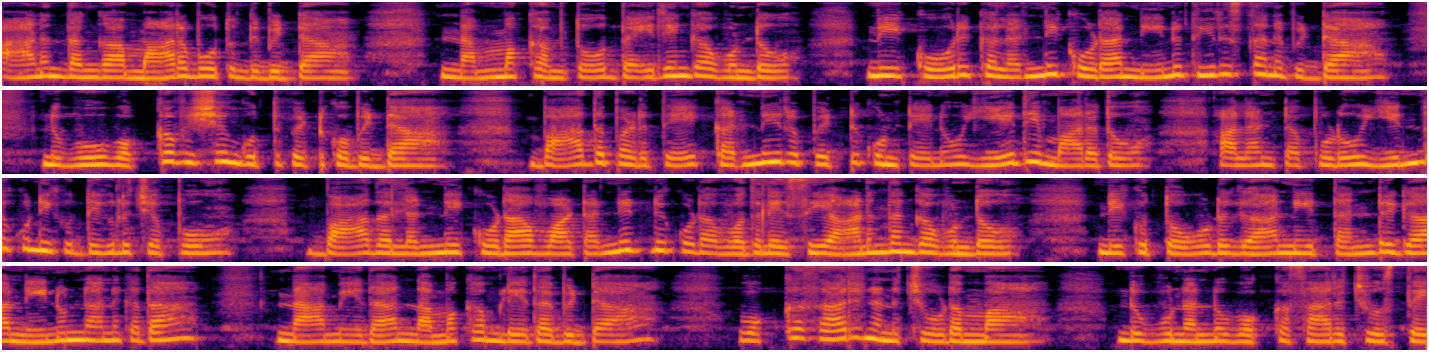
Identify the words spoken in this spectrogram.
ఆనందంగా మారబోతుంది బిడ్డ. నమ్మకంతో ధైర్యంగా ఉండు. నీ కోరికలన్నీ కూడా నేను తీరుస్తాను బిడ్డ. నువ్వు ఒక్క విషయం గుర్తుపెట్టుకో బిడ్డ. బాధపడితే కన్నీరు పెట్టుకుంటేనూ ఏది మారదు. అలాంటప్పుడు ఎందుకు నీకు దిగులు చెప్పు? బాధలన్నీ కూడా వాటన్నిటిని కూడా వదిలేసి ఆనందంగా ఉండు. నీకు తోడుగా నీ తండ్రిగా నేనున్నాను కదా. నా మీద నమ్మకం లేదా బిడ్డ? ఒక్కసారి నన్ను చూడమ్మా. నువ్వు నన్ను ఒక్కసారి చూస్తే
